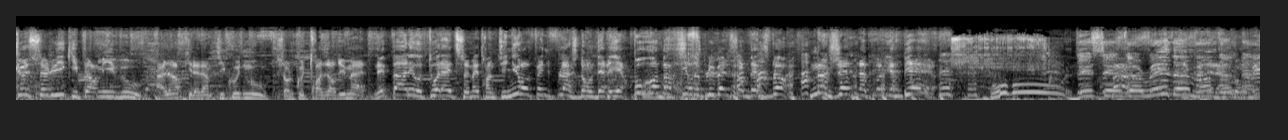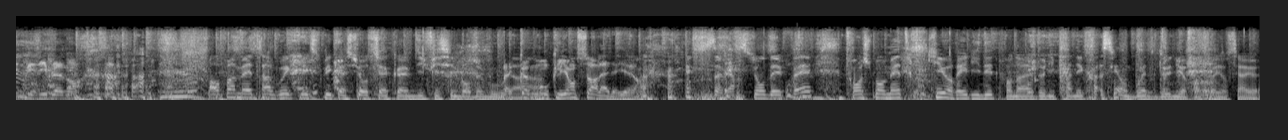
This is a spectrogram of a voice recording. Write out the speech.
que celui qui parmi vous, alors qu'il avait un petit coup de mou sur le coup de 3h du mat, n'est pas allé aux toilettes se mettre un petit Nurofen Flash dans le derrière pour repartir de plus belle sur le dance floor, me jette la première pierre This is the rhythm Connais la combine, visiblement. Enfin maître, avouez que l'explication tient quand même difficilement debout. Bah, là, comme hein. mon client sort là d'ailleurs. sa version des faits. Franchement, maître, qui aurait l'idée de prendre un doliprane écrasé en boîte de nuit Enfin, soyons sérieux.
